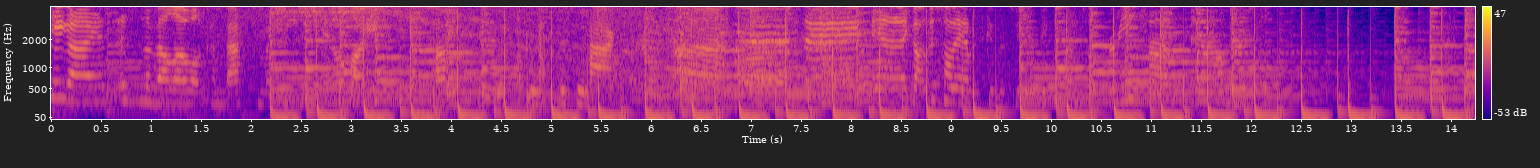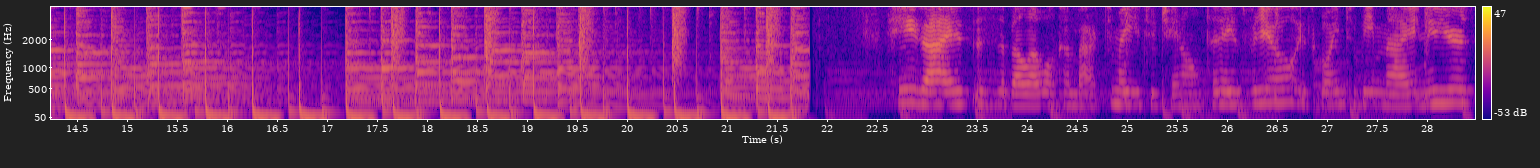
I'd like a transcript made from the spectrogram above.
Hey guys, it's Isabella. Welcome back to my YouTube channel. Like, um, hack, uh, and I got this. Give this video a big thumbs up for me. Um, Hey guys, this is Isabella. Welcome back to my YouTube channel. Today's video is going to be my New Year's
